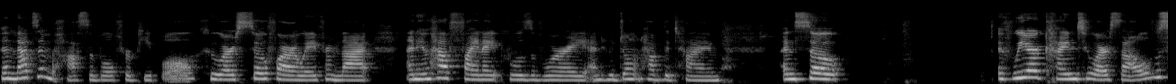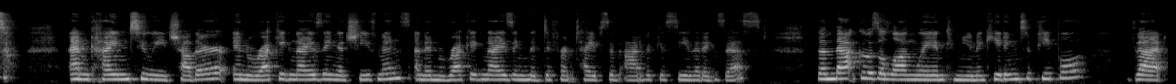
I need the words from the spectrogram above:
then that's impossible for people who are so far away from that and who have finite pools of worry and who don't have the time. And so if we are kind to ourselves and kind to each other in recognizing achievements and in recognizing the different types of advocacy that exist, then that goes a long way in communicating to people that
